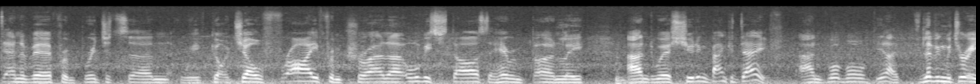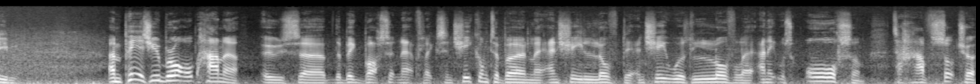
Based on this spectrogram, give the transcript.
Dynevor from Bridgerton, we've got Joel Fry from Cruella, all these stars are here in Burnley and we're shooting Bank of Dave. And what more, you know, living the dream. And Piers, you brought up Hannah, who's uh, the big boss at Netflix, and she come to Burnley and she loved it, and she was lovely, and it was awesome to have such a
